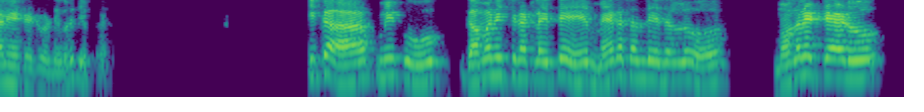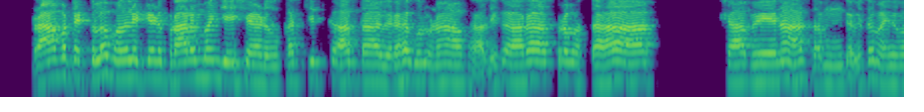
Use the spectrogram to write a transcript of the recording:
అనేటటువంటిది కూడా చెప్పారు. ఇక మీకు గమనించినట్లయితే మేఘ సందేశంలో మొదలెట్టాడు రామటెక్కలో మొదలెట్టాడు ప్రారంభం చేశాడు. కశ్చిత్ కాంత విరహ గురుణ అధికారాత్ ప్రమత్త శాపేనాస్తం కవిత మహిమ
